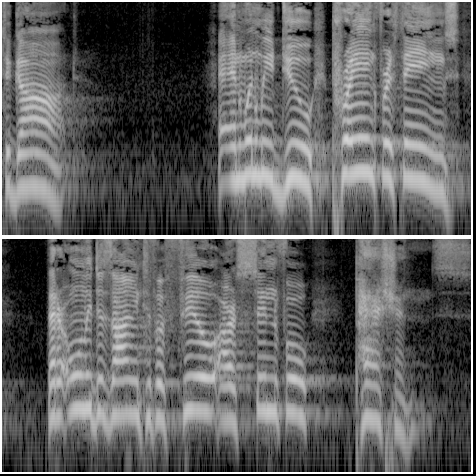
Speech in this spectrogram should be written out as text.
to God. And when we do, praying for things that are only designed to fulfill our sinful passions.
